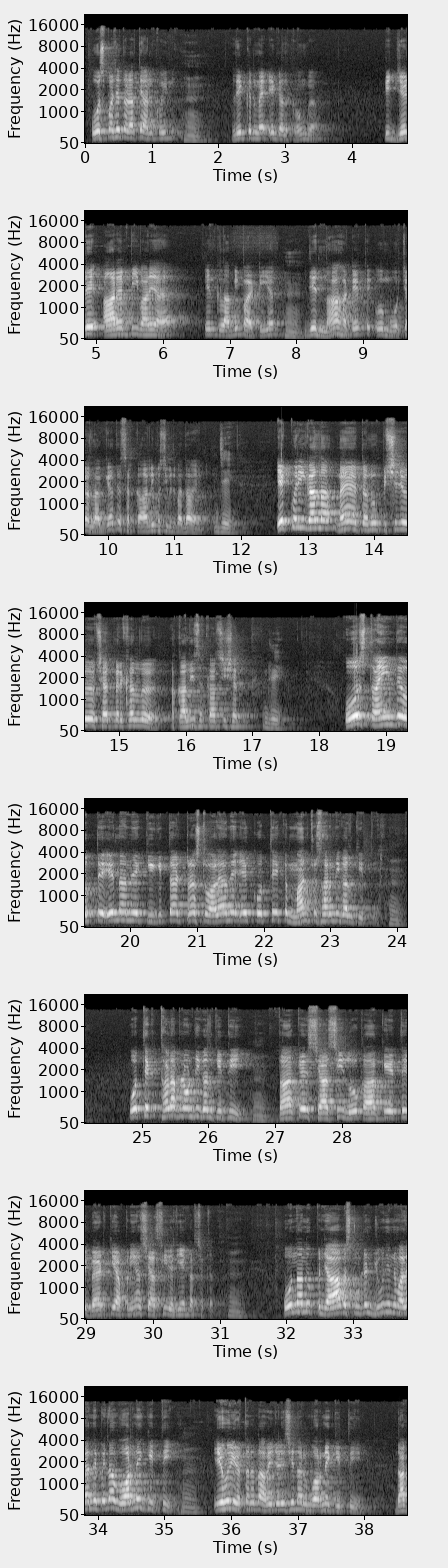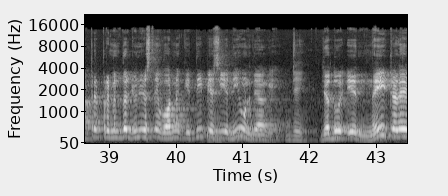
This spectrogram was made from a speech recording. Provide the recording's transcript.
ਉਸ ਪਾਸੇ ਤੁਹਾਡਾ ਧਿਆਨ ਕੋਈ ਨਹੀਂ। ਹੂੰ। ਲੇਕਿਨ ਮੈਂ ਇਹ ਗੱਲ ਕਹੂੰਗਾ ਵੀ ਜਿਹੜੇ ਆਰਐਮਪੀ ਵਾਲੇ ਆ ਇਨਕਲਾਬੀ ਪਾਰਟੀ ਆ ਜੇ ਨਾ ਹਟੇ ਤੇ ਉਹ ਮੋਰਚਾ ਲੱਗ ਗਿਆ ਤੇ ਸਰਕਾਰ ਲਈ ਮੁਸੀਬਤ ਪੈਦਾ ਹੋਏਗੀ। ਜੀ। ਇੱਕ ਵਾਰੀ ਗੱਲ ਆ ਮੈਂ ਤੁਹਾਨੂੰ ਪਿੱਛੇ ਜੋ ਸ਼ਾਇਦ ਮੇਰੇ ਖਿਆਲ ਅਕਾਲੀ ਸਰਕਾਰ ਸੀ ਸ਼ਾਇਦ। ਜੀ। ਉਸ ਟਾਈਮ ਦੇ ਉੱਤੇ ਇਹਨਾਂ ਨੇ ਕੀ ਕੀਤਾ? ਟਰਸਟ ਵਾਲਿਆਂ ਨੇ ਇੱਕ ਉੱਥੇ ਇੱਕ ਮੰਚ ਉਸਾਰਨ ਦੀ ਗੱਲ ਕੀਤੀ। ਹੂੰ। ਉੱਥੇ ਇੱਕ ਥੜਾ ਬਣਾਉਣ ਦੀ ਗੱਲ ਕੀਤੀ ਤਾਂ ਕਿ ਸਿਆਸੀ ਲੋਕ ਆ ਕੇ ਇੱਥੇ ਬੈਠ ਕੇ ਆਪਣੀਆਂ ਸਿਆਸੀ ਰੈਲੀਆਂ ਕਰ ਸਕਣ। ਉਹਨਾਂ ਨੂੰ ਪੰਜਾਬ ਸਟੂਡੈਂਟ ਯੂਨੀਅਨ ਵਾਲਿਆਂ ਨੇ ਪਹਿਲਾਂ ਵਾਰਨਿੰਗ ਕੀਤੀ। ਇਹੋ ਹੀ ਰਤਨ ਰੰਧਾਵੇ ਜਿਹੜੇ ਸੀ ਇਹਨਾਂ ਨੂੰ ਵਾਰਨਿੰਗ ਕੀਤੀ। ਡਾਕਟਰ ਪਰਮਿੰਦਰ ਯੂਨੀਵਰਸ ਨੇ ਵਾਰਨਿੰਗ ਕੀਤੀ ਵੀ ਅਸੀਂ ਇਹ ਨਹੀਂ ਹੋਣ ਦੇਵਾਂਗੇ ਜੀ। ਜਦੋਂ ਇਹ ਨਹੀਂ ਟਲੇ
